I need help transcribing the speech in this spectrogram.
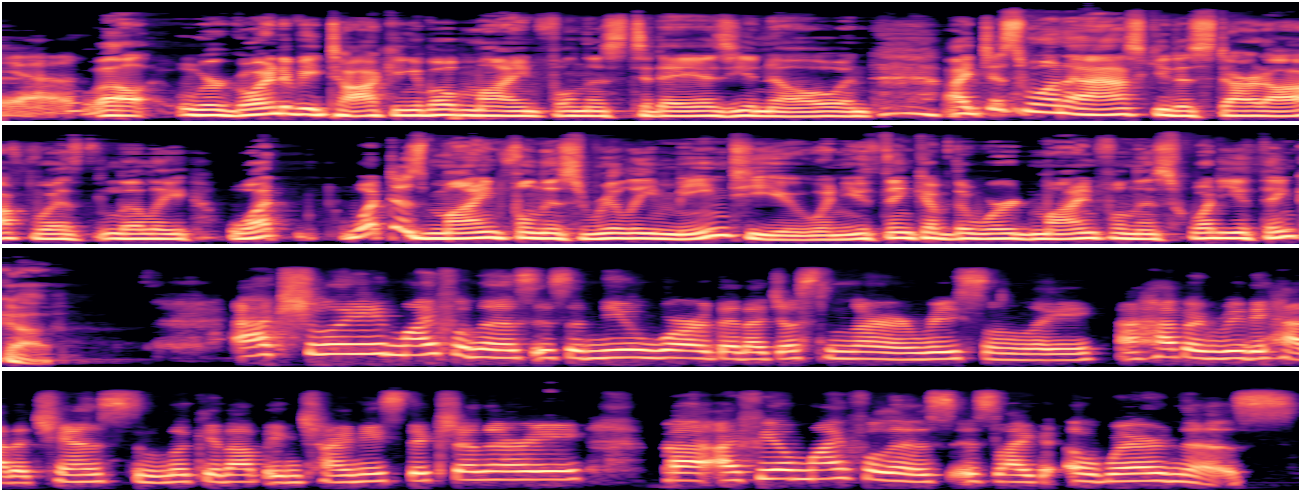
Yeah. Well, we're going to be talking about mindfulness today, as you know, and I just want to ask you to start off with Lily. What what does mindfulness really mean to you when you think of the word mindfulness? What do you think of? Actually, mindfulness is a new word that I just learned recently. I haven't really had a chance to look it up in Chinese dictionary, but I feel mindfulness is like awareness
